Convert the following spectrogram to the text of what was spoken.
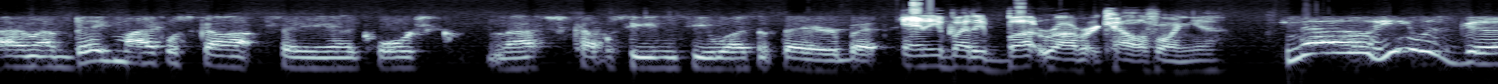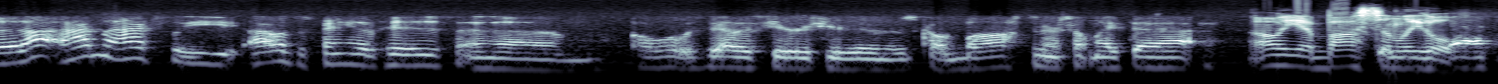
I'm a big Michael Scott fan. Of course, the last couple seasons he wasn't there, but anybody but Robert California. No, he was good. I, I'm actually I was a fan of his, and um, oh, what was the other series here? It was called Boston or something like that. Oh yeah, Boston Legal.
